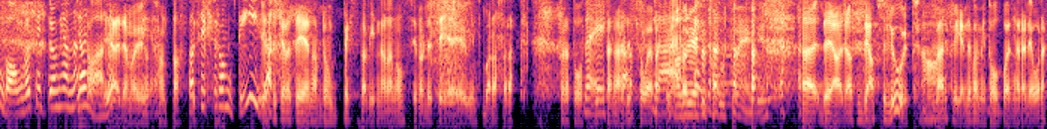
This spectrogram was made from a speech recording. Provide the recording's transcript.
en gång, vad tyckte du om hennes Ja, låt? Ja, den var ju helt fantastisk. Vad tyckte du om det? Jag tycker att det är en av de bästa vinnarna någonsin och det säger jag ju inte bara för att, för att Åsa Nej, sitter här. Det tror jag verkligen Hade du gett 12 poäng? Eh, Det, är- alltså, det absolut, verkligen. Det var min 12-poängare det året.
